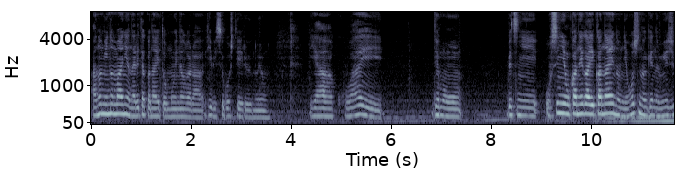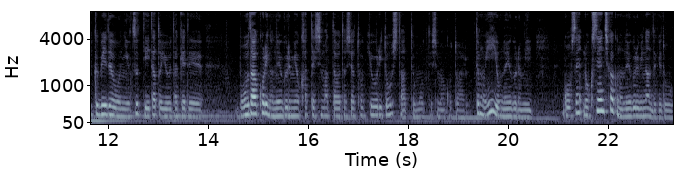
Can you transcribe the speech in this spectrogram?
あの二の舞にはなりたくないと思いながら日々過ごしているのよ。いやー怖い。でも別に推しにお金がいかないのに星野源のミュージックビデオに映っていたというだけでボーダーコリのぬいぐるみを買ってしまった私は時折どうしたって思ってしまうことある。でもいいよぬいぐるみ。5,0006,000円近くのぬいぐるみなんだけど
